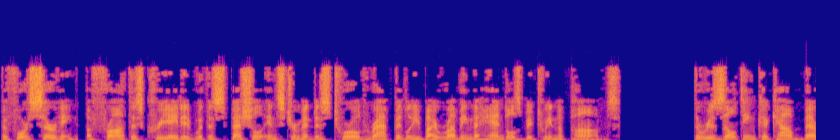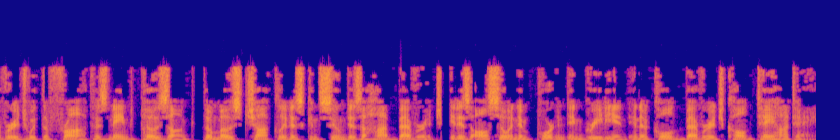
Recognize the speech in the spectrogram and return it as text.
Before serving, a froth is created with a special instrument is twirled rapidly by rubbing the handles between the palms. The resulting cacao beverage with the froth is named pozonque. Though most chocolate is consumed as a hot beverage, it is also an important ingredient in a cold beverage called tejate.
